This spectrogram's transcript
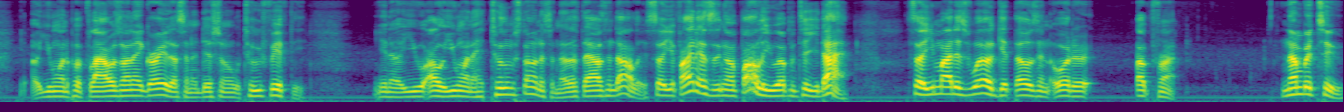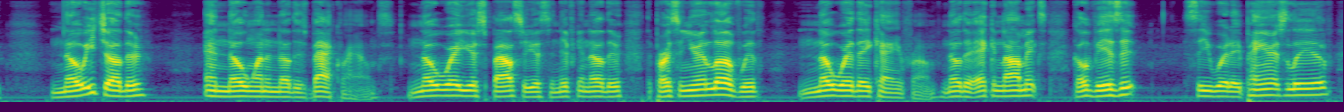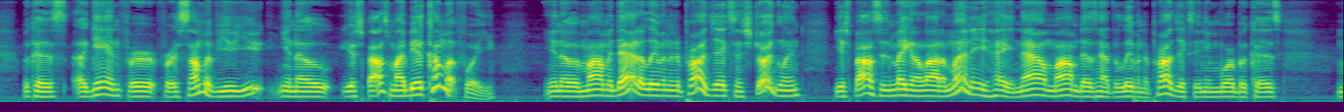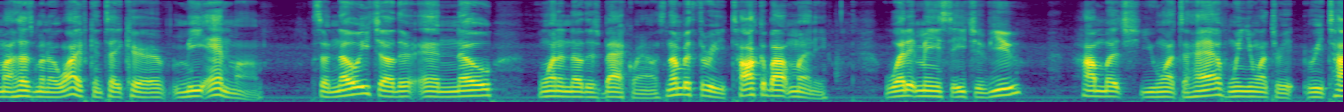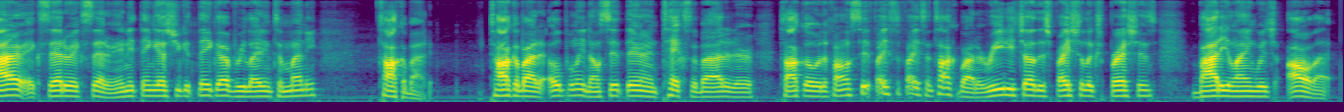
you want to put flowers on that grave? That's an additional 250 You know, you oh, you want a tombstone? It's another thousand dollars. So your finances are going to follow you up until you die. So you might as well get those in order up front. Number two, know each other and know one another's backgrounds. Know where your spouse or your significant other, the person you're in love with, know where they came from. Know their economics. Go visit, see where their parents live. Because again, for for some of you, you you know your spouse might be a come up for you. You know, if mom and dad are living in the projects and struggling, your spouse is making a lot of money. Hey, now mom doesn't have to live in the projects anymore because my husband or wife can take care of me and mom. So know each other and know one another's backgrounds. Number three, talk about money, what it means to each of you, how much you want to have, when you want to re- retire, etc., etc. Anything else you can think of relating to money, talk about it. Talk about it openly. Don't sit there and text about it or talk over the phone. Sit face to face and talk about it. Read each other's facial expressions, body language, all that.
